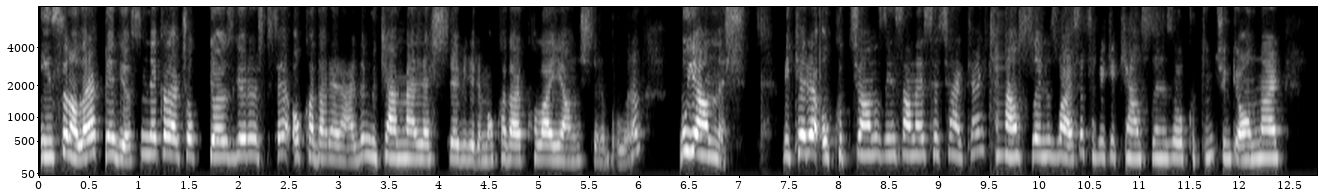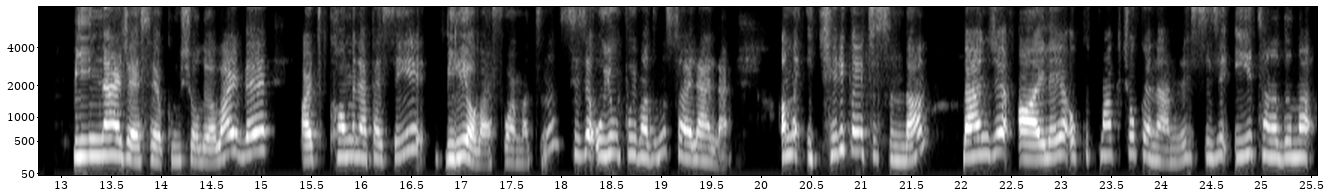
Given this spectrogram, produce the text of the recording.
insan olarak ne diyorsun ne kadar çok göz görürse o kadar herhalde mükemmelleştirebilirim o kadar kolay yanlışları bulurum bu yanlış. Bir kere okutacağınız insanları seçerken counselor'ınız varsa tabii ki counselor'ınızı okutun. Çünkü onlar binlerce essay okumuş oluyorlar ve artık Common App Essay'i biliyorlar formatını. Size uyup uymadığını söylerler. Ama içerik açısından bence aileye okutmak çok önemli. Sizi iyi tanıdığına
